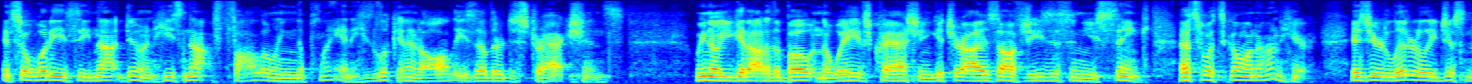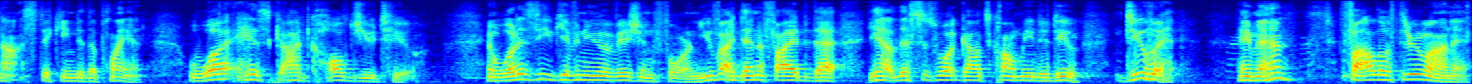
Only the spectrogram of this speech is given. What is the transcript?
And so what is he not doing? He's not following the plan. He's looking at all these other distractions. We know you get out of the boat and the waves crash and you get your eyes off Jesus and you sink. That's what's going on here. Is you're literally just not sticking to the plan. What has God called you to? And what has He given you a vision for? And you've identified that, yeah, this is what God's called me to do. Do it. Amen. Follow through on it.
